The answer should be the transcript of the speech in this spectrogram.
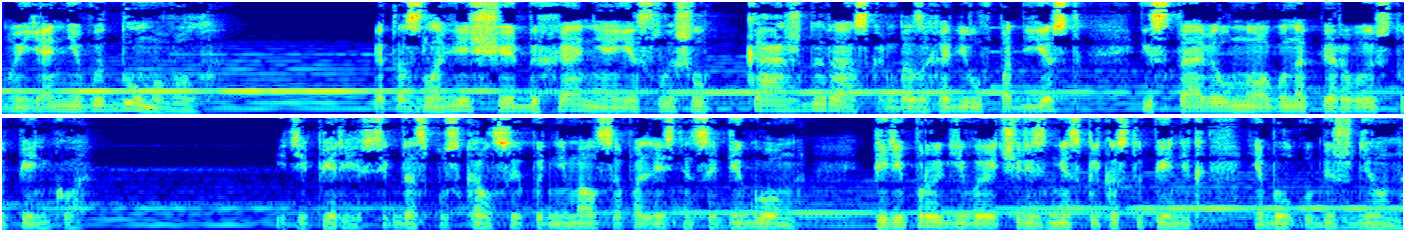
Но я не выдумывал. Это зловещее дыхание я слышал каждый раз, когда заходил в подъезд и ставил ногу на первую ступеньку. И теперь я всегда спускался и поднимался по лестнице бегом, перепрыгивая через несколько ступенек. Я был убежден,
